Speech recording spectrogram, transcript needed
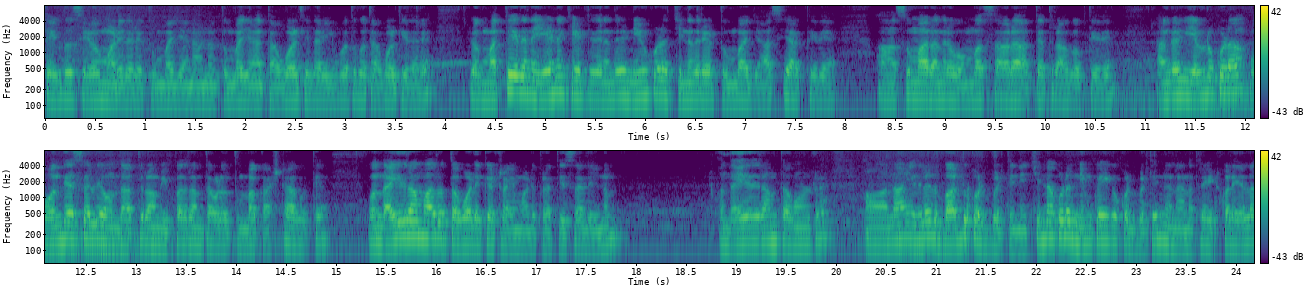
ತೆಗೆದು ಸೇವ್ ಮಾಡಿದ್ದಾರೆ ತುಂಬ ಜನ. ತುಂಬ ಜನ ತಗೊಳ್ತಿದ್ದಾರೆ, ಇವತ್ತಿಗೂ ತಗೊಳ್ತಿದ್ದಾರೆ. ಇವಾಗ ಮತ್ತೆ ಇದನ್ನು ಏನಕ್ಕೆ ಹೇಳ್ತಿದ್ದಾರೆ ಅಂದರೆ, ನೀವು ಕೂಡ ಚಿನ್ನದ ರೇಟ್ ತುಂಬ ಜಾಸ್ತಿ ಆಗ್ತಿದೆ. ಸುಮಾರು ಅಂದರೆ ಒಂಬತ್ತು ಸಾವಿರ ಹತ್ತತ್ರ ಆಗೋಗ್ತಿದೆ. ಹಂಗಾಗಿ ಎಲ್ಲರೂ ಕೂಡ ಒಂದೇ ಸಲ ಒಂದು ಹತ್ತು ಗ್ರಾಮ್, ಇಪ್ಪತ್ತು ಗ್ರಾಮ್ ತಗೊಳ್ಳೋದು ತುಂಬ ಕಷ್ಟ ಆಗುತ್ತೆ. ಒಂದು ಐದು ಗ್ರಾಮ್ ಆದರೂ ತೊಗೊಳ್ಳಿಕ್ಕೆ ಟ್ರೈ ಮಾಡಿ ಪ್ರತಿ ಸಲಿನೂ. ಒಂದು ಐದು ಗ್ರಾಮ್ ತೊಗೊಂಡ್ರೆ ನಾನು ಇದರಲ್ಲಿ ಬರೆದು ಕೊಟ್ಬಿಡ್ತೀನಿ. ಚಿನ್ನ ಕೂಡ ನಿಮ್ಮ ಕೈಗೆ ಕೊಟ್ಬಿಡ್ತೀನಿ ನನ್ನ ಹತ್ರ ಇಟ್ಕೊಳ್ಳಿ. ಎಲ್ಲ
